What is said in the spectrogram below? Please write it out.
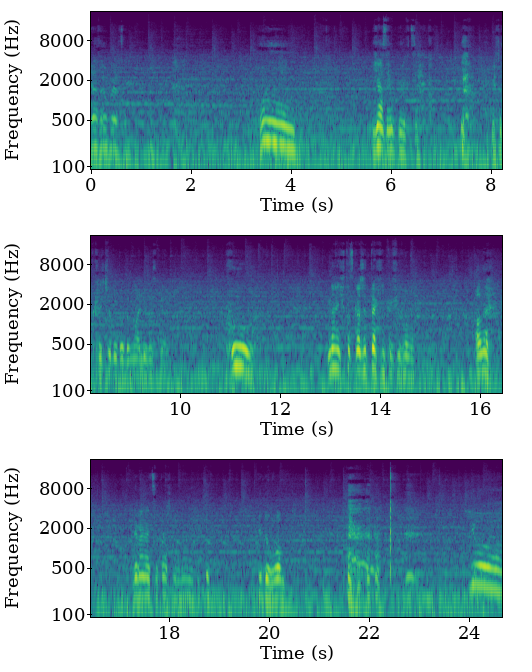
Я зробив це. У, Я зробив це. Я, тут кричу до дома, люди сплять. Фу. Навіть хто скаже техніка фігова. Але для мене це теж нормальний підхід під углом. Йой!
